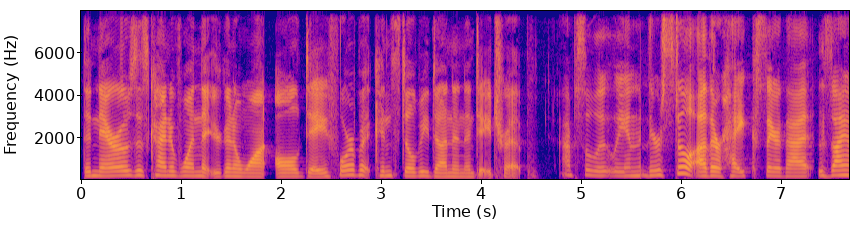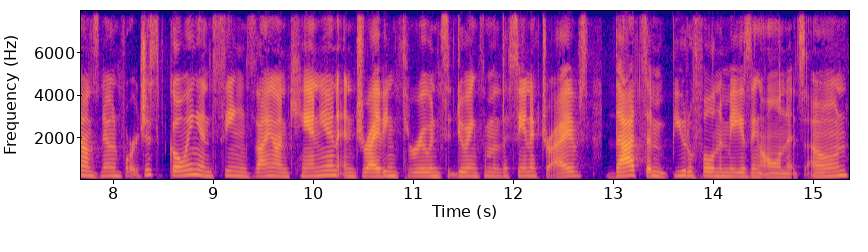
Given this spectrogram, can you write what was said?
The Narrows is kind of one that you're going to want all day for, but can still be done in a day trip. Absolutely. And there's still other hikes there that Zion's known for. Just going and seeing Zion Canyon and driving through and doing some of the scenic drives, that's a beautiful and amazing all on its own.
